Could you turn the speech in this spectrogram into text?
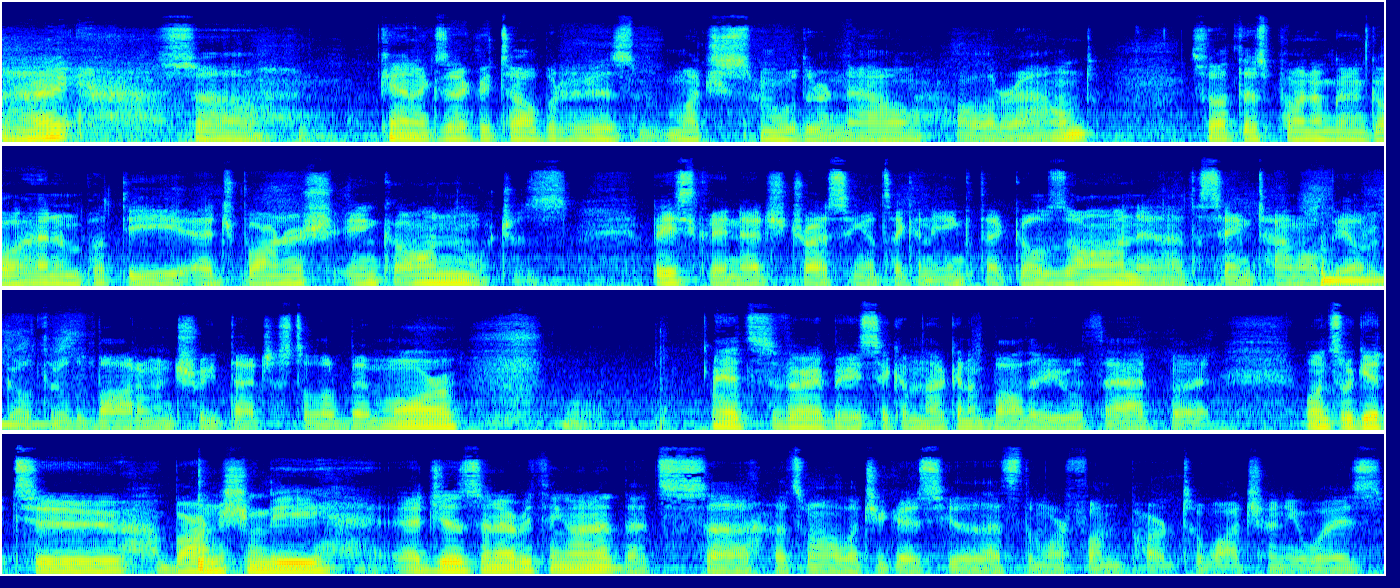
Alright, so can't exactly tell, but it is much smoother now all around. So at this point, I'm going to go ahead and put the edge varnish ink on, which is basically an edge dressing. It's like an ink that goes on, and at the same time, I'll be able to go through the bottom and treat that just a little bit more. It's very basic. I'm not going to bother you with that, but once we get to varnishing the edges and everything on it, that's uh, that's when I'll let you guys see that. That's the more fun part to watch, anyways.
